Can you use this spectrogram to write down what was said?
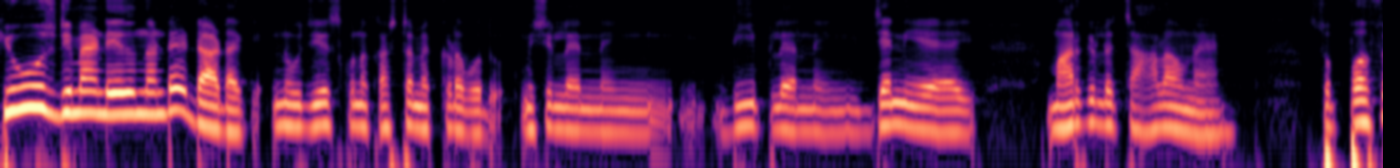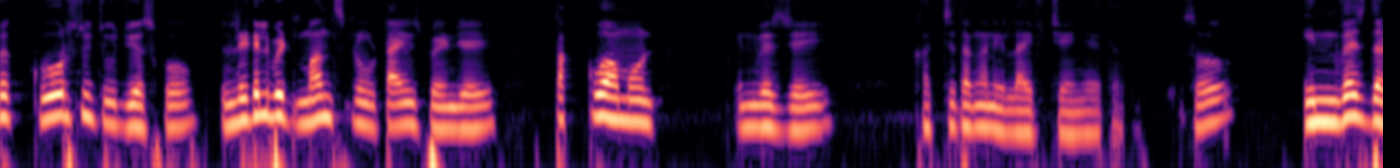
హ్యూజ్ డిమాండ్ ఏది ఉందంటే డాటాకి. నువ్వు చేసుకున్న కష్టం ఎక్కడ పోదు. Machine learning deep learning Gen AI మార్కెట్లో చాలా ఉన్నాయండి. సో పర్ఫెక్ట్ కోర్స్ని చూజ్ చేసుకో. లిటిల్ బిట్ మంత్స్ నువ్వు టైం స్పెండ్ చేయి. తక్కువ అమౌంట్ ఇన్వెస్ట్ చేయి. ఖచ్చితంగా నీ లైఫ్ చేంజ్ అవుతుంది so invest the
